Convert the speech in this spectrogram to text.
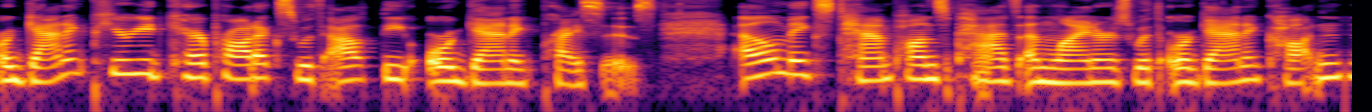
organic period care products without the organic prices. L makes tampons, pads, and liners with organic cotton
